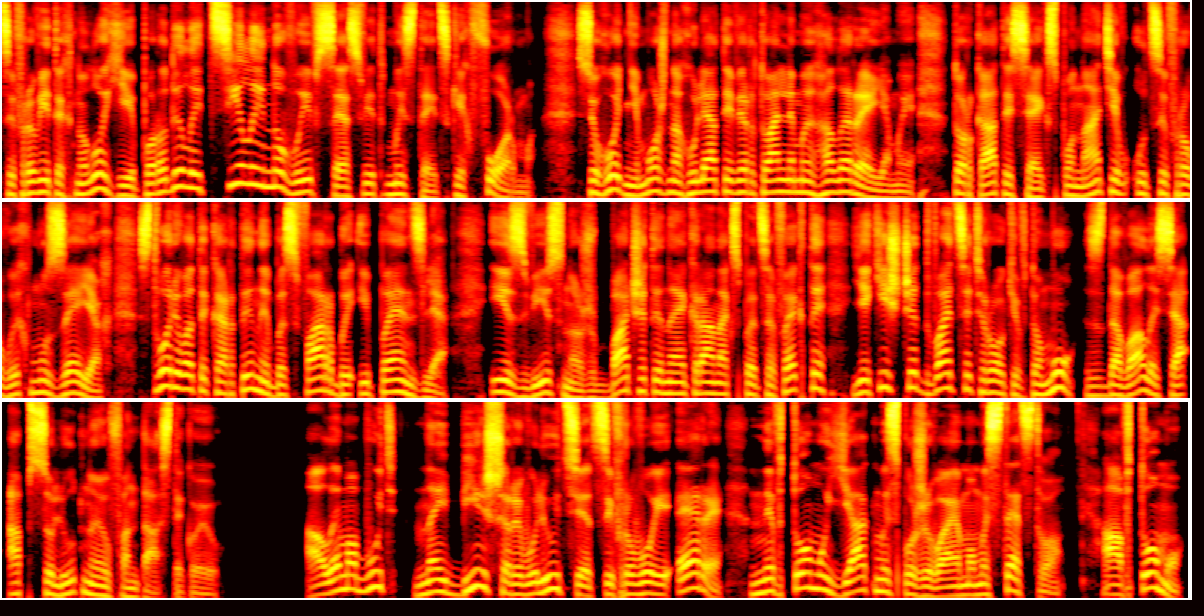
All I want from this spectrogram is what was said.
Цифрові технології породили цілий новий всесвіт мистецьких форм. Сьогодні можна гуляти віртуальними галереями, торкатися експонатів у цифрових музеях, створювати картини без фарби і пензля. І, звісно ж, бачити на екранах спецефекти, які ще 20 років тому здавалися абсолютною фантастикою. Але, мабуть, найбільша революція цифрової ери не в тому, як ми споживаємо мистецтво, а в тому,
